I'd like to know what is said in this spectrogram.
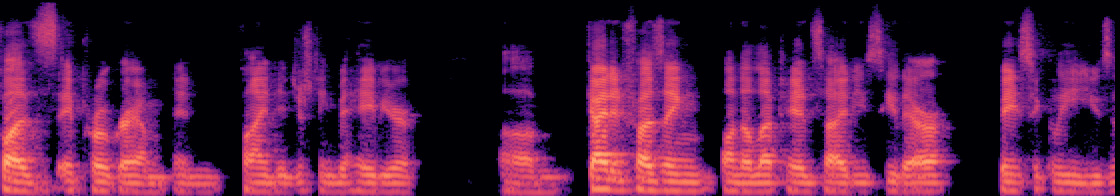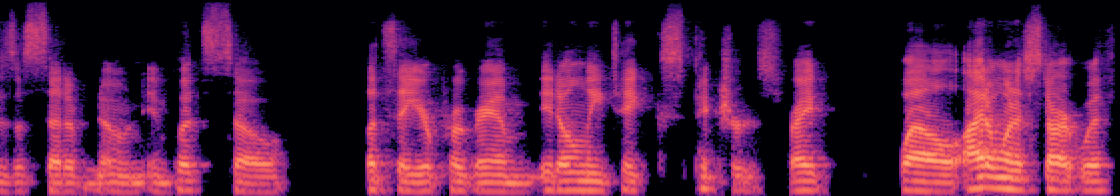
fuzz a program and find interesting behavior. Um, guided fuzzing on the left-hand side, you see there, basically uses a set of known inputs. So let's say your program, it only takes pictures, right? Well, I don't want to start with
